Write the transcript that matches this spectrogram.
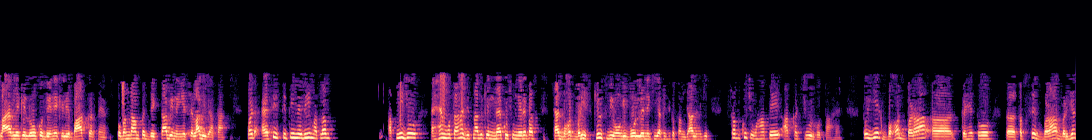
फ्लायर लेके लोगों को देने के लिए बात करते हैं वो बंदा हम पर देखता भी नहीं है, चला भी जाता है। बट ऐसी स्थिति में भी मतलब अपनी जो अहम होता है ना जितना भी कि मैं कुछ हूँ मेरे पास शायद बहुत बड़ी स्किल्स भी होंगी बोल लेने की या किसी को समझा लेने की सब कुछ वहाँ पे आपका चूर होता है। तो ये एक बहुत बड़ा आ, कहें तो आ, सबसे बड़ा बढ़िया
